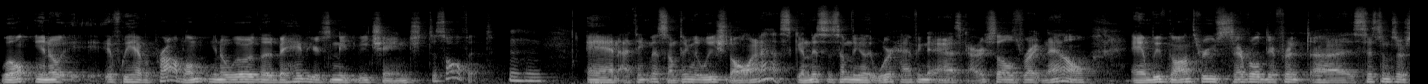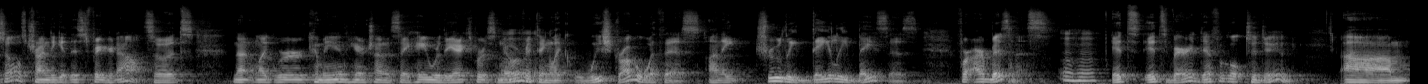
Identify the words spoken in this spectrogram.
well, you know, if we have a problem, you know, are the behaviors need to be changed to solve it? Mm-hmm. And I think that's something that we should all ask. And this is something that we're having to ask ourselves right now. And we've gone through several different uh, systems ourselves trying to get this figured out. So it's not like we're coming in here trying to say, hey, we're the experts and know everything. Like we struggle with this on a truly daily basis for our business. Mm-hmm. It's it's very difficult to do. Um,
